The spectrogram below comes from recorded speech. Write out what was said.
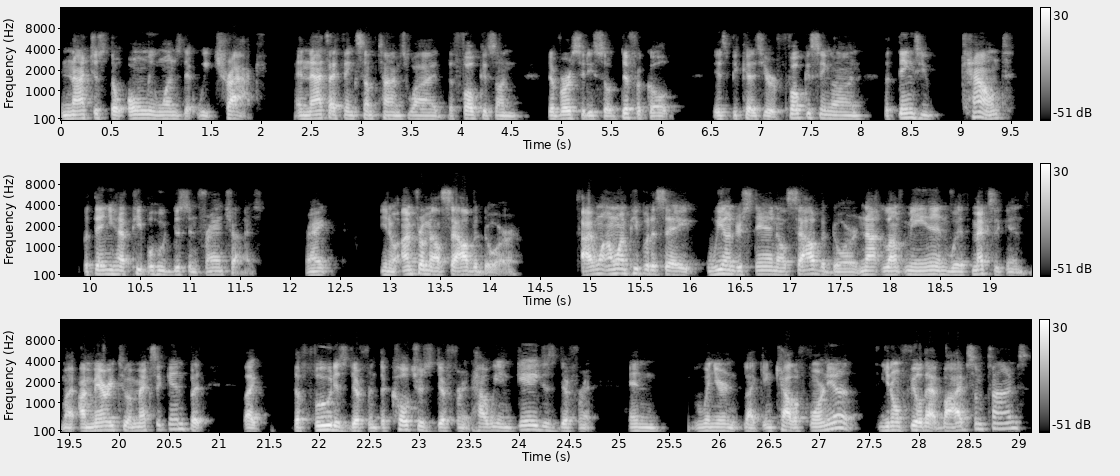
not just the only ones that we track. And that's, I think, sometimes why the focus on diversity is so difficult is because you're focusing on the things you count, but then you have people who disenfranchise, right? You know, I'm from El Salvador. I want, I want people to say, we understand El Salvador, not lump me in with Mexicans. My, I'm married to a Mexican, but like the food is different, the culture is different, how we engage is different. And when you're like in California, you don't feel that vibe sometimes.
